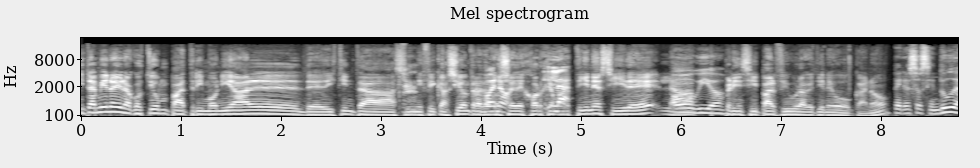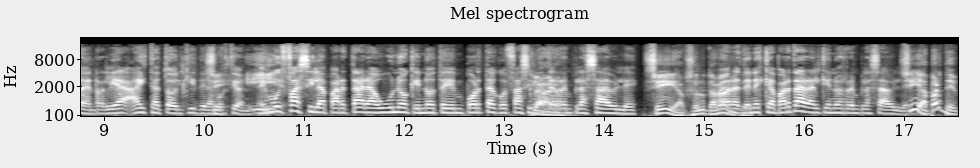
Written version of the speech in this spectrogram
y también hay una cuestión patrimonial de distinta significación tratándose Bueno, de Jorge la- Martínez y de la Obvio. principal figura que tiene Boca, ¿no? Pero eso sin duda, en realidad ahí está todo el kit de la Sí, cuestión. Es muy fácil apartar a uno que no te importa, que es fácilmente Claro. reemplazable. Sí, absolutamente. Ahora tenés que apartar al que no es reemplazable. Sí, aparte,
